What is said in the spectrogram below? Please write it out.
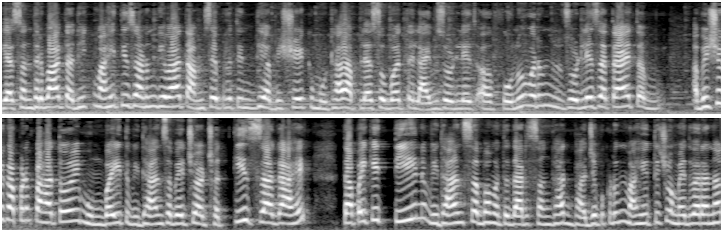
या संदर्भात अधिक माहिती जाणून घेऊयात आमचे प्रतिनिधी अभिषेक मुठाळ आपल्यासोबत लाईव्ह जोडले फोनवरून जोडले जात आहेत. अभिषेक आपण पाहतोय मुंबईत विधानसभेच्या छत्तीस जागा आहेत. त्यापैकी तीन विधानसभा मतदारसंघात भाजपकडून महायुतीच्या उमेदवारांना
